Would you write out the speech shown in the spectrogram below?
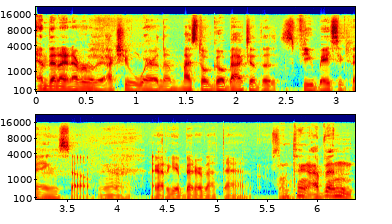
and then I never really actually wear them. I still go back to the few basic things. So Yeah. I got to get better about that. One thing I've been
